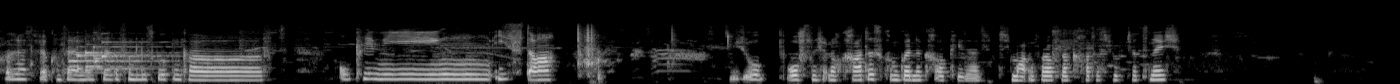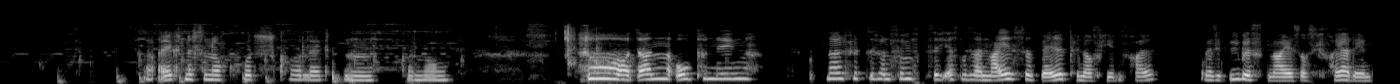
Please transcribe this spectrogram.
Hallo, herzlich willkommen zu einer neuen Folge von Los Gurkencast. Opening Easter. Jo, brauchst nicht noch gratis? Komm, gönne Okay, ne, die Markenverdoppler gratis juckt jetzt nicht. Ereignisse noch kurz collecten. Genau. So, dann Opening 49 und 50. Erstmal dieser nice Bellpin auf jeden Fall. Und er sieht übelst nice aus. Ich feier den.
